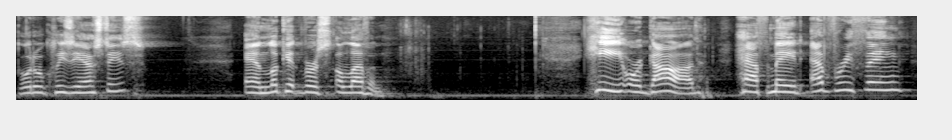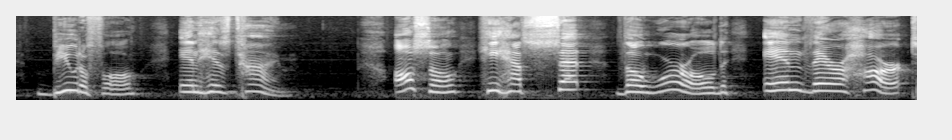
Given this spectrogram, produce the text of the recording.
go to Ecclesiastes, and look at verse 11. He or God hath made everything beautiful in his time. Also, he hath set the world in their heart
